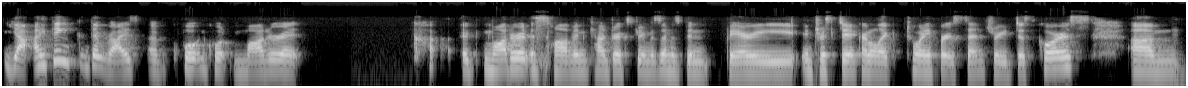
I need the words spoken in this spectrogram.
yeah, I think the rise of quote unquote moderate uh, moderate Islam and counter extremism has been very interesting, kind of like 21st century discourse. Um, mm.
